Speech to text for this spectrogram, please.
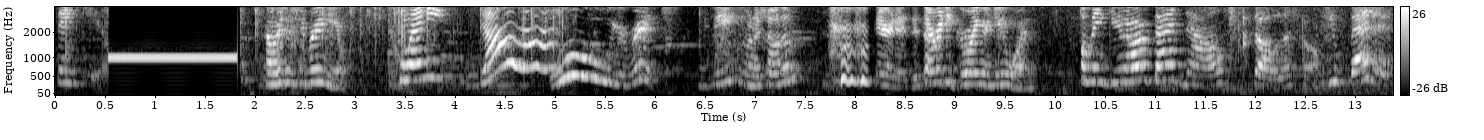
Thank you. How much did she bring you? Twenty dollars. Ooh, you're rich. You see? You want to show them? There it is. It's already growing a new one. I'll make your bed now. So let's go. You better.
